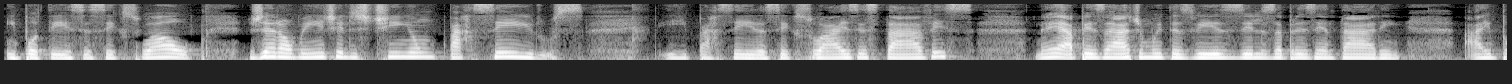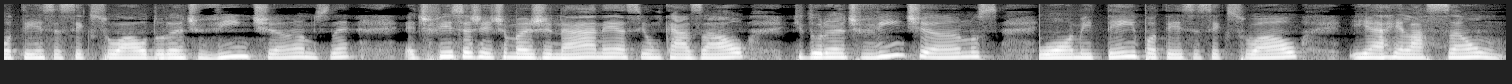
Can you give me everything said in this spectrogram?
impotência sexual, geralmente eles tinham parceiros e parceiras sexuais estáveis, né? apesar de muitas vezes eles apresentarem a impotência sexual durante 20 anos, né? É difícil a gente imaginar, né, assim, um casal que durante 20 anos o homem tem impotência sexual e a relação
